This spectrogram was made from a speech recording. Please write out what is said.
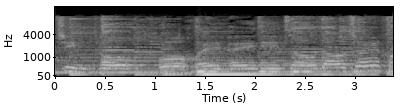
尽头，我会陪你走到最后。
